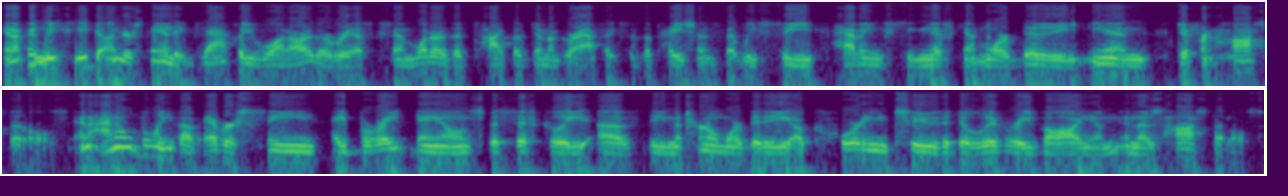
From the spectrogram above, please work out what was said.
And I think we need to understand exactly what are the risks and what are the type of demographics of the patients that we see having significant morbidity in different hospitals. And I don't believe I've ever seen a breakdown specifically of the maternal morbidity according to the delivery volume in those hospitals.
